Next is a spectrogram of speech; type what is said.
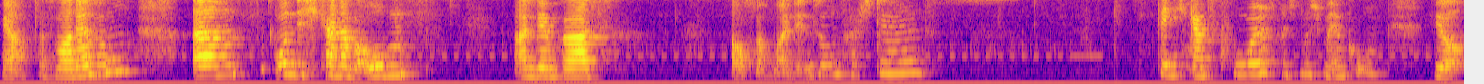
Ja, das war der Zoom. Ähm, und ich kann aber oben an dem Rad auch nochmal den Zoom verstellen. Finde ich ganz cool. Jetzt muss ich mal eben gucken. Ja,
